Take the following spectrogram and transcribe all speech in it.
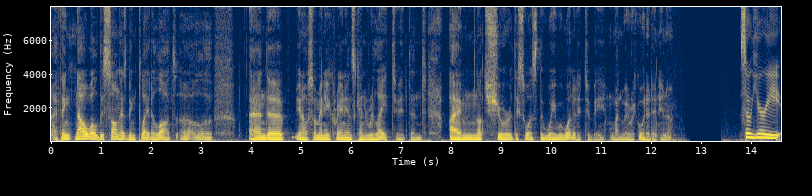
I think now, while this song has been played a lot, uh, uh, and uh, you know, so many Ukrainians can relate to it, and I'm not sure this was the way we wanted it to be when we recorded it. You know. So, Yuri,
